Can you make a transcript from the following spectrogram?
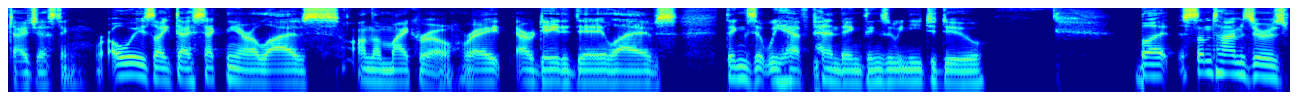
digesting. We're always like dissecting our lives on the micro, right? Our day to day lives, things that we have pending, things that we need to do. But sometimes there's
